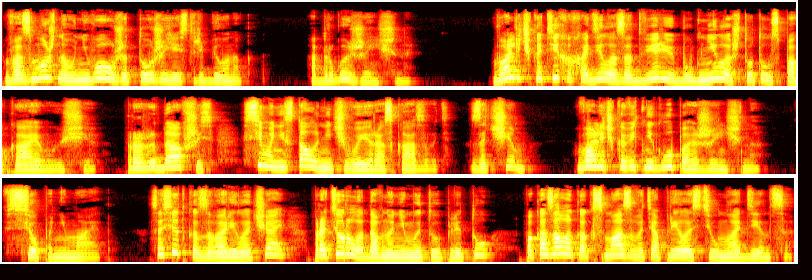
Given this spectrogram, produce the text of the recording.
Возможно, у него уже тоже есть ребенок от другой женщины. Валечка тихо ходила за дверью и бубнила что-то успокаивающее. Прорыдавшись, Сима не стала ничего ей рассказывать. Зачем? Валечка ведь не глупая женщина. Все понимает. Соседка заварила чай, протерла давно немытую плиту, показала, как смазывать опрелости у младенца.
